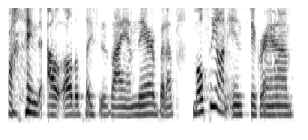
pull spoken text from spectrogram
find out all the places I am there, but I'm mostly on Instagram.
